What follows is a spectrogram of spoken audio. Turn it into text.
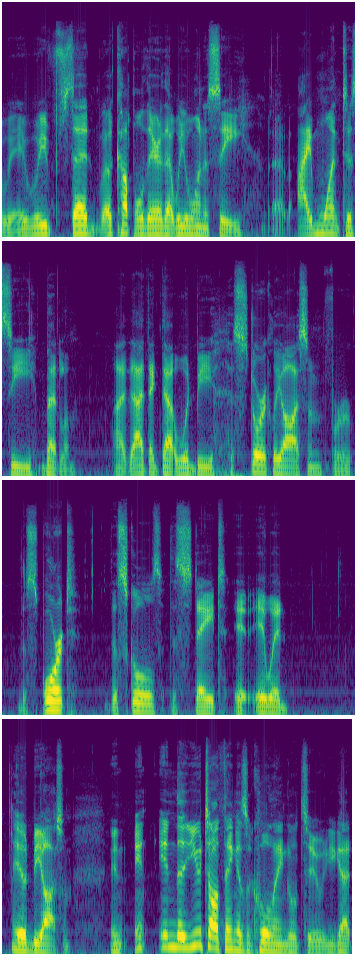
We, we've said a couple there that we want to see. Uh, I want to see Bedlam. I, I think that would be historically awesome for the sport, the schools, the state. It, it would it would be awesome. And in, in the Utah thing is a cool angle too. You got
